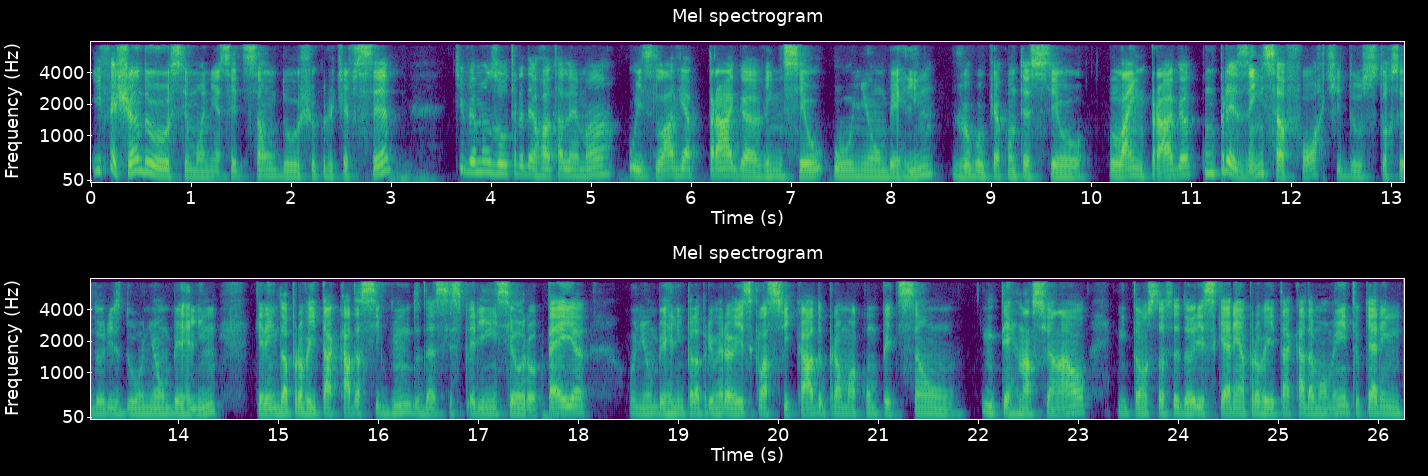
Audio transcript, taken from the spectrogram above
E fechando, Simone, essa edição do Chucrute FC, tivemos outra derrota alemã. O Slavia Praga venceu o Union Berlim, jogo que aconteceu lá em Praga, com presença forte dos torcedores do União Berlim, querendo aproveitar cada segundo dessa experiência europeia. União Berlim pela primeira vez classificado para uma competição internacional, então os torcedores querem aproveitar cada momento, querem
